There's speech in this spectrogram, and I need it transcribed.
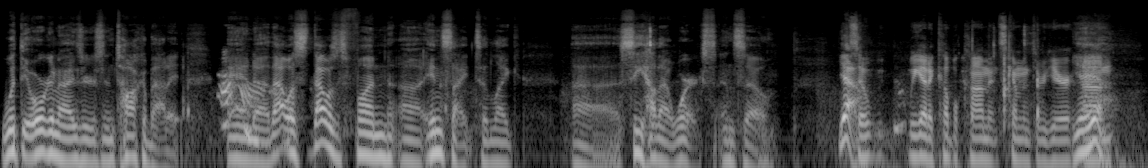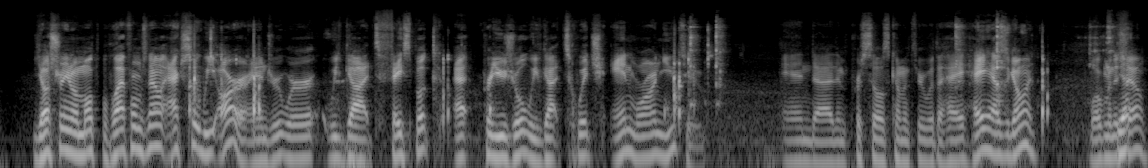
with the organizers and talk about it, and uh, that was that was fun uh, insight to like uh, see how that works. And so, yeah, So we got a couple comments coming through here. Um, Yeah, yeah. Y'all streaming on multiple platforms now? Actually, we are, Andrew. We're we got Facebook at per usual. We've got Twitch and we're on YouTube. And uh, then Priscilla's coming through with a hey, hey, how's it going? Welcome to the Yep. show.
